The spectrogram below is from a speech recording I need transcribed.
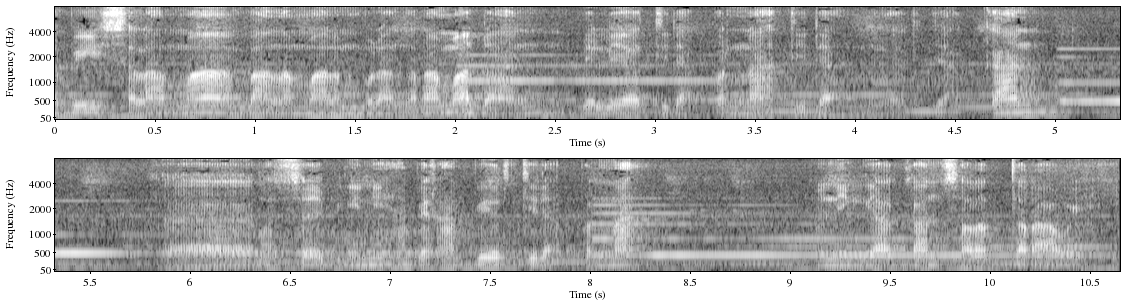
Nabi selama malam-malam bulan Ramadan beliau tidak pernah tidak mengerjakan eh, maksud saya begini hampir-hampir tidak pernah meninggalkan sholat tarawih.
